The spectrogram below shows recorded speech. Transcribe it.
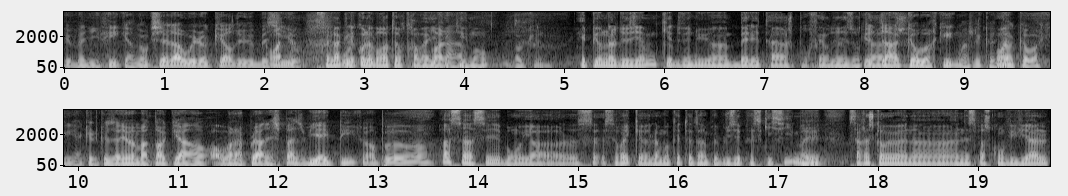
C'est magnifique. hein. Donc c'est là où est le cœur du Bessie. Ouais, C'est là que les collaborateurs travaillent, Voilà. effectivement. donc, euh, Et puis on a le deuxième qui est devenu un bel étage pour faire du qui était un réseautage. coworking. Moi, je l'ai connu Ouais. un coworking il y a quelques années, mais maintenant qui a, un- on va l'appeler un espace VIP un peu. hein. Ah ça c'est bon, il y a- c'est vrai que la moquette est un peu plus épaisse qu'ici, mais Oui. ça reste quand même un, un- un espace convivial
